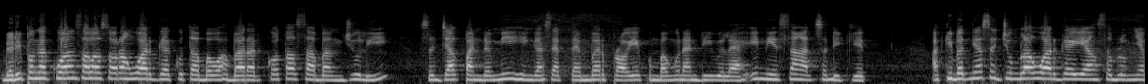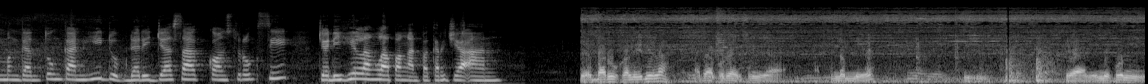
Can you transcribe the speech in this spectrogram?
Dari pengakuan salah seorang warga Kuta Bawah Barat Kota Sabang Juli, sejak pandemi hingga September proyek pembangunan di wilayah ini sangat sedikit. Akibatnya sejumlah warga yang sebelumnya menggantungkan hidup dari jasa konstruksi jadi hilang lapangan pekerjaan. Ya, baru kali inilah ada proyek ya, pandemi ya. Ya ini pun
